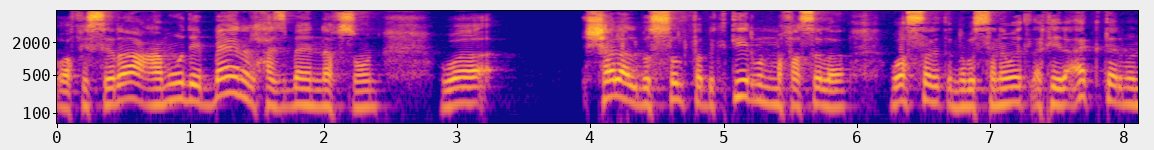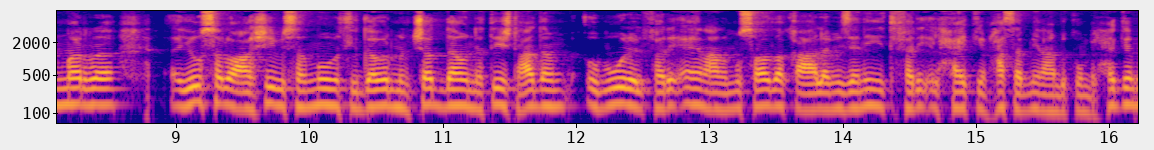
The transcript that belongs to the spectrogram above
وفي صراع عمودي بين الحزبين نفسهم و شلل بالسلطة بكتير من مفاصلها وصلت إنه بالسنوات الأخيرة أكثر من مرة يوصلوا على شيء بسموه مثل government shutdown نتيجة عدم قبول الفريقين على المصادقة على ميزانية الفريق الحاكم حسب مين عم بيكون بالحكم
